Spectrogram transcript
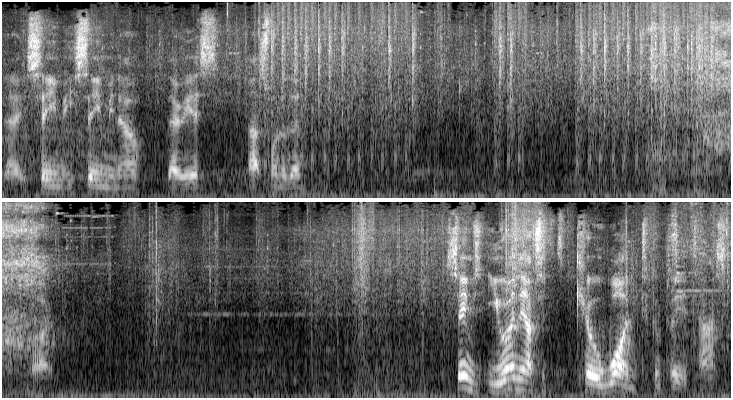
There, seen me now. There he is. That's one of them. Seems you only have to kill one to complete a task.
